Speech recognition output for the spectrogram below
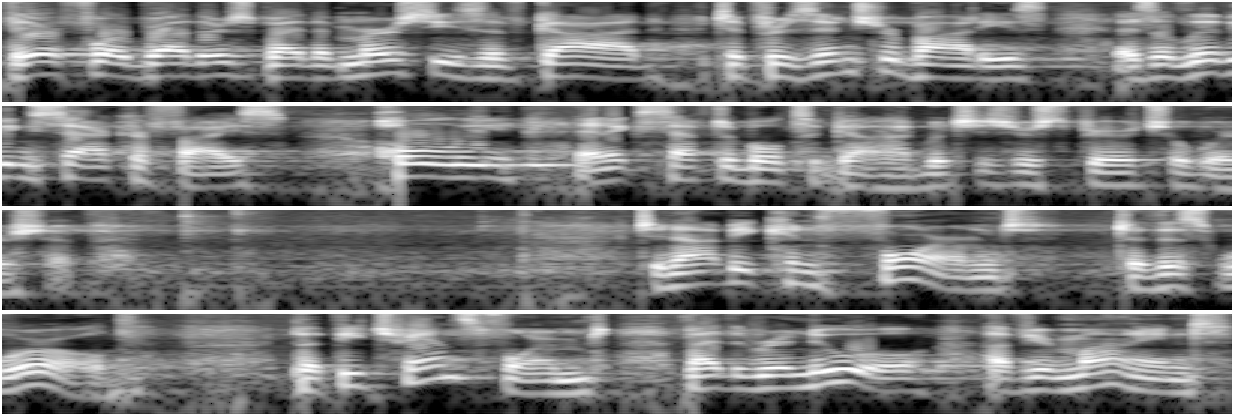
therefore, brothers, by the mercies of God, to present your bodies as a living sacrifice, holy and acceptable to God, which is your spiritual worship. Do not be conformed to this world, but be transformed by the renewal of your mind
